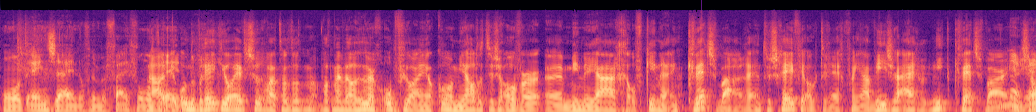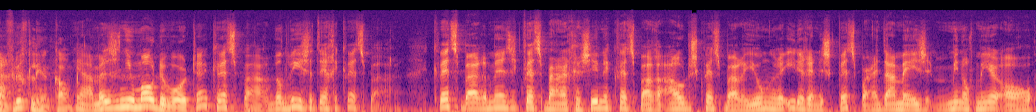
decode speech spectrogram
101 zijn of nummer 501. Nou, ik onderbreek je al even terug, want wat, wat mij wel heel erg opviel aan jouw column, je had het dus over eh, minderjarigen of kinderen en kwetsbaren. En toen schreef je ook terecht van ja, wie is er eigenlijk niet kwetsbaar Nou, in zo'n ja. vluchtelingenkamp? Ja, maar dat is een nieuw modewoord, hè? kwetsbare. Want wie is er tegen kwetsbaren? Kwetsbare mensen, kwetsbare gezinnen, kwetsbare ouders, kwetsbare jongeren. Iedereen is kwetsbaar. En daarmee is min of meer al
